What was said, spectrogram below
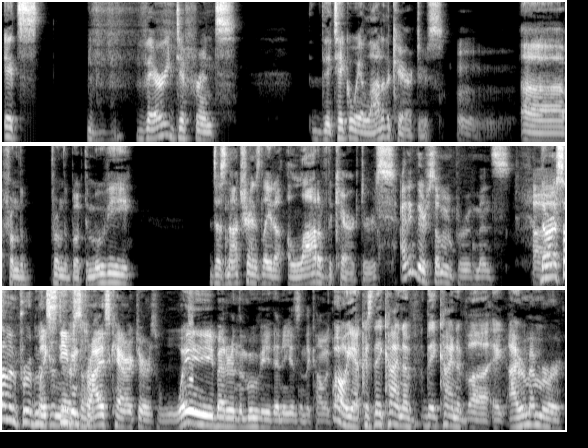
it's v- very different. They take away a lot of the characters Mm. uh, from the from the book. The movie does not translate a, a lot of the characters. I think there's some improvements. Uh, there are some improvements. Like Stephen some- Fry's character is way better in the movie than he is in the comic. Book. Oh book. yeah, because they kind of they kind of. Uh, I remember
